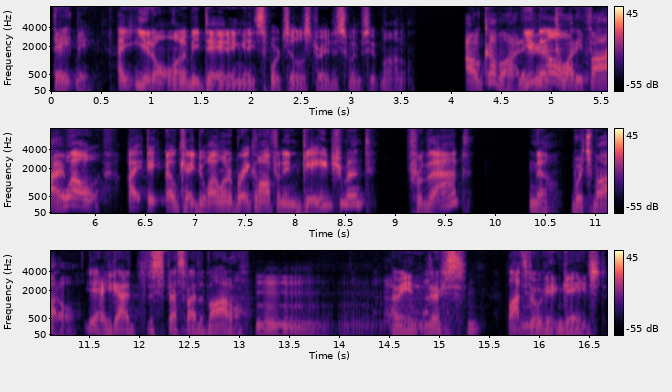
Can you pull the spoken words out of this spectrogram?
date me? I, you don't want to be dating a Sports Illustrated swimsuit model. Oh come on! If you you're don't. 25, Well, I I- okay. Do I want to break off an engagement for that? No. which model? Yeah, you got to specify the model. Hmm. I mean, there's lots of people get engaged.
